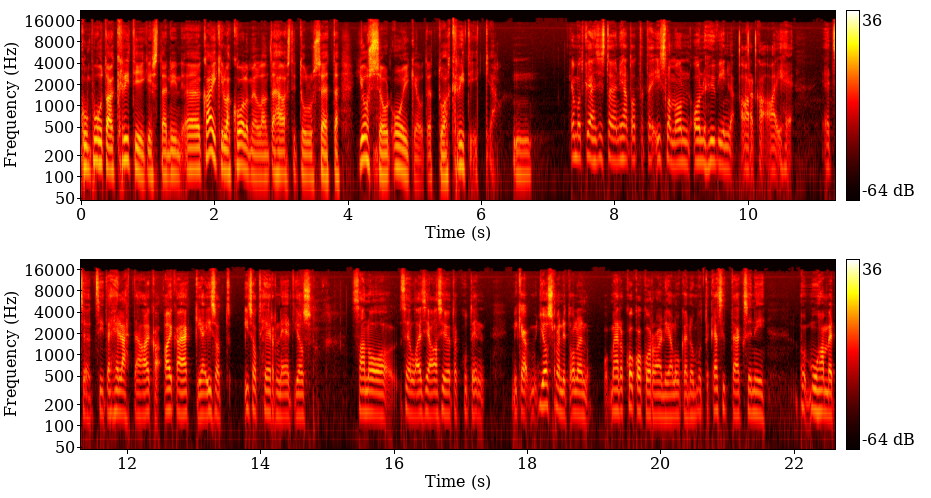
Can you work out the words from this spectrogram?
kun puhutaan kritiikistä, niin kaikilla kolmella on tähän asti tullut se, että jos se on oikeutettua kritiikkiä. Mm. Ja, mutta kyllähän siis toi on ihan totta, että islam on, on hyvin arka aihe. Että se, että siitä helähtää aika, aika äkkiä isot, isot herneet, jos sanoo sellaisia asioita, kuten, mikä, jos mä nyt olen, mä en ole koko Korania lukenut, mutta käsittääkseni Muhammed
